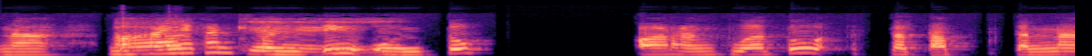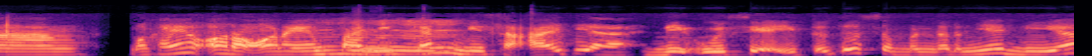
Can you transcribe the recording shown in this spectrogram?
Nah, makanya okay. kan penting untuk orang tua tuh tetap tenang. Makanya orang-orang yang panik kan bisa aja di usia itu tuh sebenarnya dia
